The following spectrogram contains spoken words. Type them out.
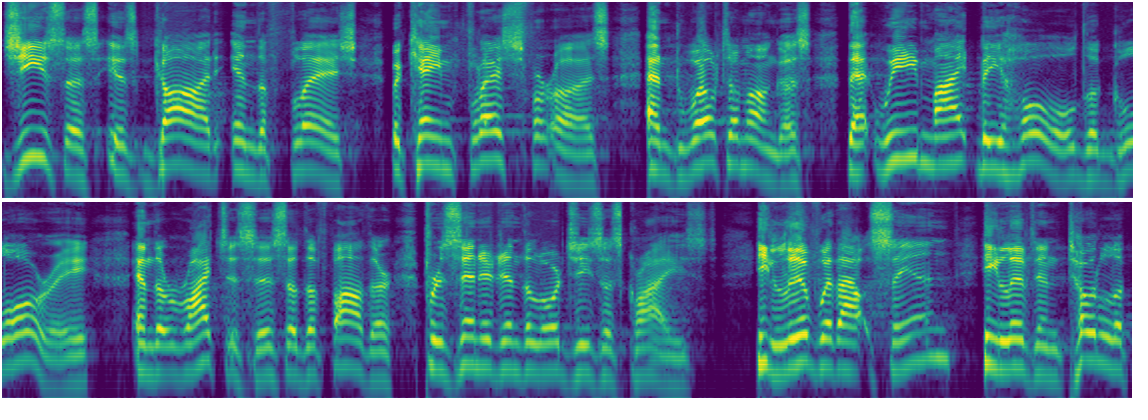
Jesus is God in the flesh, became flesh for us, and dwelt among us, that we might behold the glory and the righteousness of the Father presented in the Lord Jesus Christ. He lived without sin, he lived in total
